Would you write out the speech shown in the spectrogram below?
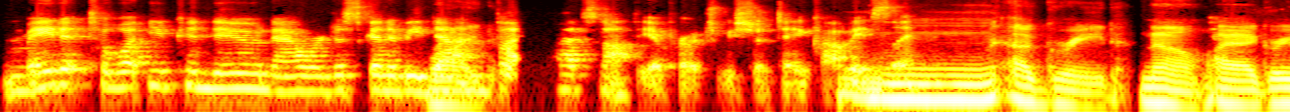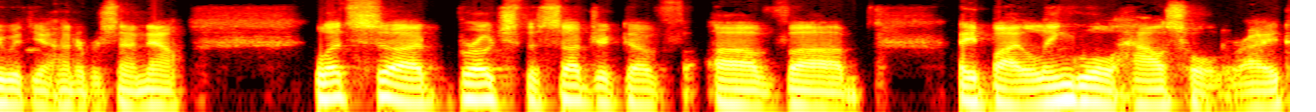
made it to what you can do. Now we're just going to be right. done. But that's not the approach we should take, obviously. Mm, agreed. No, yeah. I agree with you 100%. Now, let's uh, broach the subject of, of, uh, a bilingual household, right?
